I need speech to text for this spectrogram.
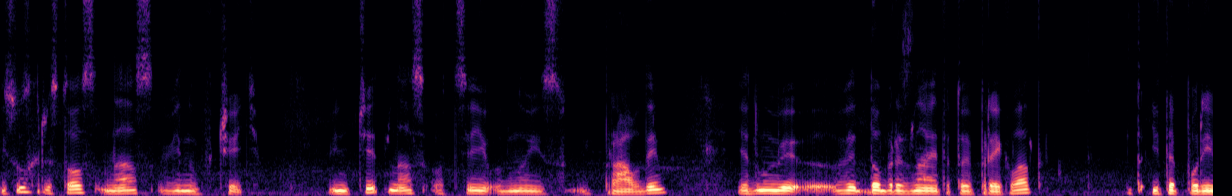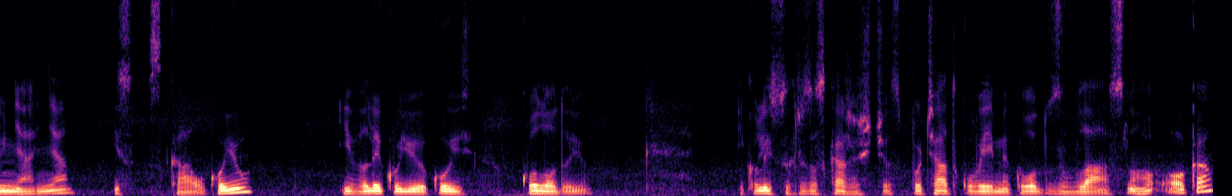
Ісус Христос нас Він вчить. Він вчить нас оцієї одної правди. Я думаю, ви, ви добре знаєте той приклад і те порівняння із скалкою і великою якоюсь колодою. І коли Ісус Христос каже, що спочатку вийме колоду з власного ока,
